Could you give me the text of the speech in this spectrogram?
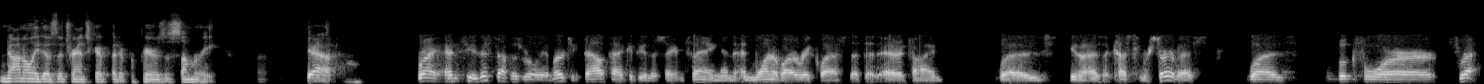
not only does the transcript but it prepares a summary yeah. Right. And see this stuff is really emerging. Dialpad could do the same thing. And, and one of our requests at, the, at a time was you know as a customer service was look for threats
